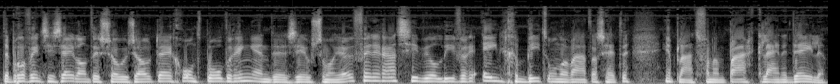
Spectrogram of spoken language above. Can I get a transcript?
De provincie Zeeland is sowieso tegen ontpoldering en de Zeeuwse Milieufederatie wil liever één gebied onder water zetten in plaats van een paar kleine delen.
